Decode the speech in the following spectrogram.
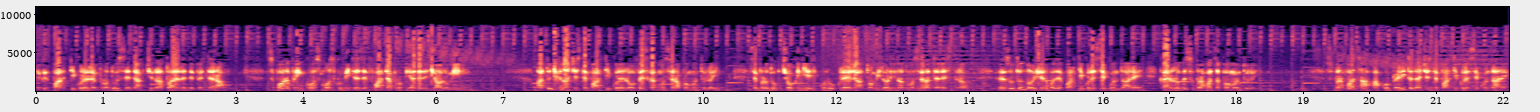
decât particulele produse de acceleratoarele de pe Terra, zboară prin cosmos cu viteze foarte apropiate de cea a luminii. Atunci când aceste particule lovesc atmosfera Pământului, se produc ciocniri cu nucleele atomilor din atmosfera terestră, rezultând o gerbă de particule secundare care lovesc suprafața Pământului. Suprafața acoperită de aceste particule secundare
